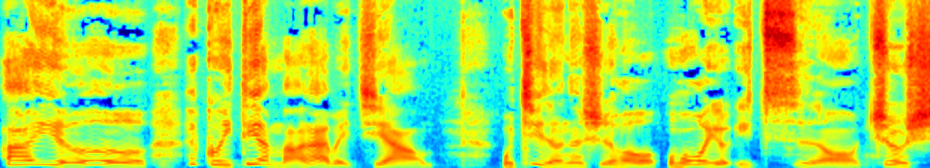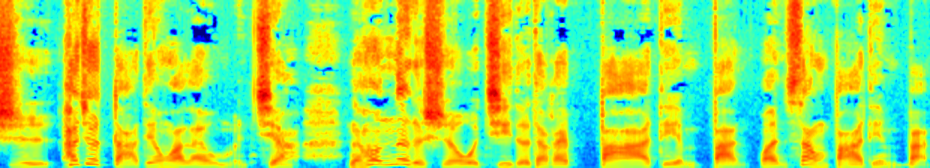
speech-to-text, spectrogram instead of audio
哎呦，鬼店嘛，那也没叫。我记得那时候，我们会有一次哦，就是他就打电话来我们家，然后那个时候我记得大概八点半，晚上八点半。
